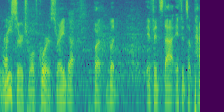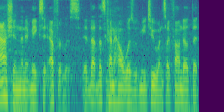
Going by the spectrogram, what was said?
research. Well, of course, right? Yeah. But but if it's that if it's a passion, then it makes it effortless. It, that, that's kind of how it was with me too. Once I found out that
